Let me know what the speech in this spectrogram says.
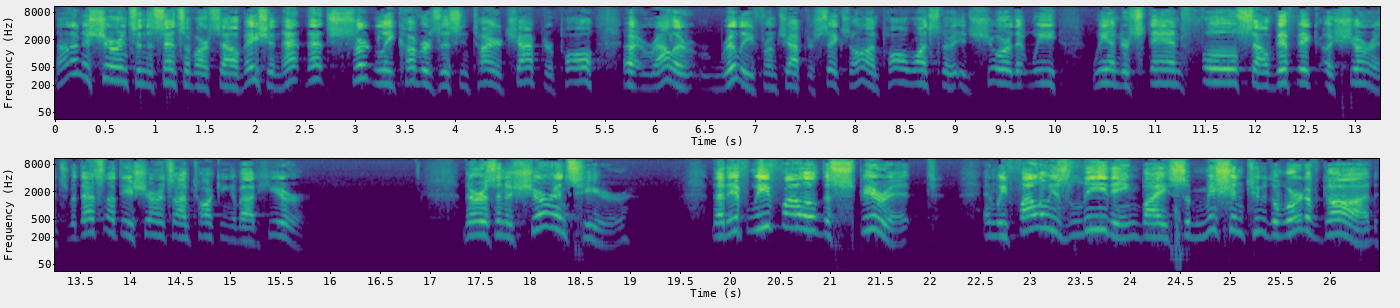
Not an assurance in the sense of our salvation. That, that certainly covers this entire chapter. Paul, uh, rather, really from chapter 6 on, Paul wants to ensure that we, we understand full salvific assurance. But that's not the assurance I'm talking about here. There is an assurance here that if we follow the Spirit, and we follow his leading by submission to the Word of God,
